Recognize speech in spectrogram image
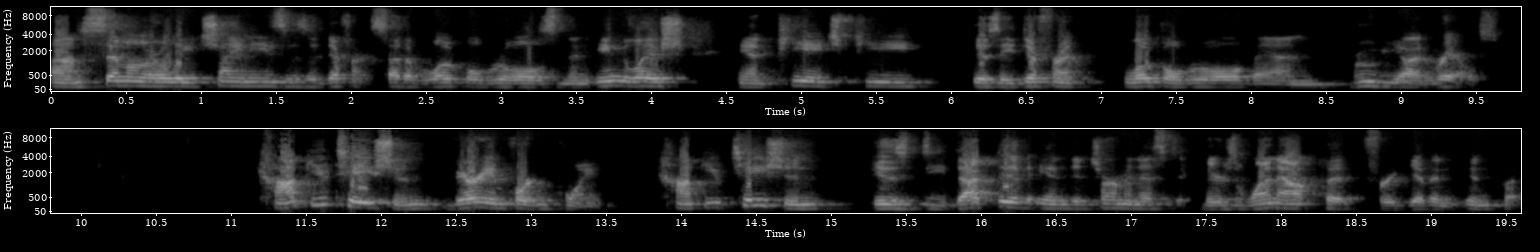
Um, similarly, Chinese is a different set of local rules than English, and PHP is a different local rule than Ruby on Rails. Computation, very important point, computation is deductive and deterministic. There's one output for a given input.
